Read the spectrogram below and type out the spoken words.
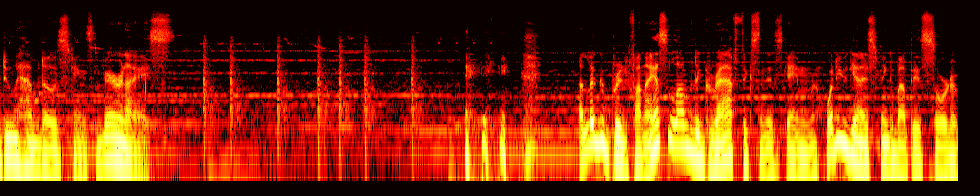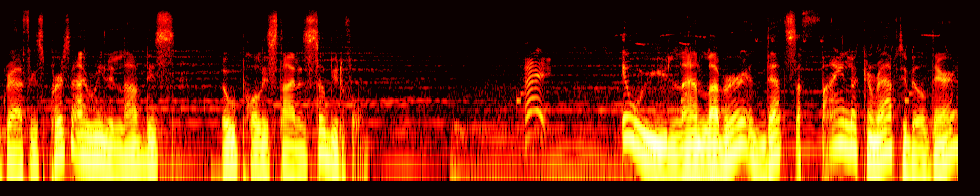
do have those things. Very nice. Looking pretty fun. I just love the graphics in this game. What do you guys think about this sort of graphics? Personally, I really love this low poly style. It's so beautiful. Hey! Ooh, landlubber, that's a fine looking raft you built there.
